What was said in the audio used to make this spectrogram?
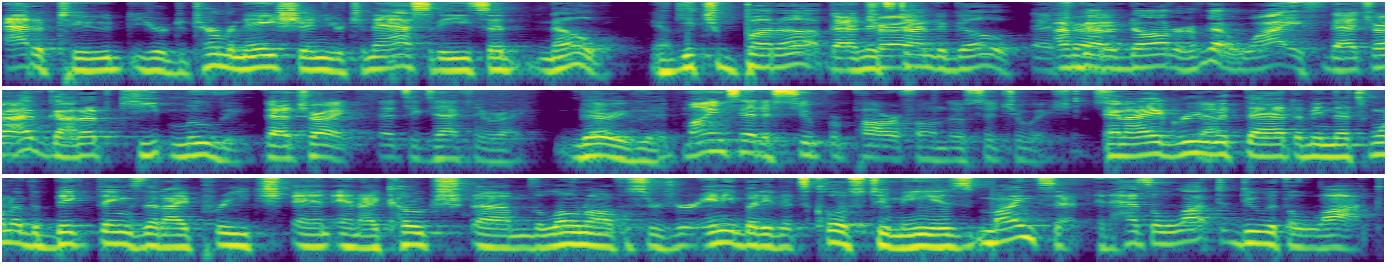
attitude, your determination, your tenacity He said, no, you get your butt up and it's right. time to go. That's I've got a daughter. I've got a wife. That's right. I've got to keep moving. That's right. That's exactly right. Very good. Mindset is super powerful in those situations. And I agree with that. I mean, that's one of the big things that I preach and, and I coach um, the loan officers or anybody that's close to me is mindset. It has a lot to do with a lot.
